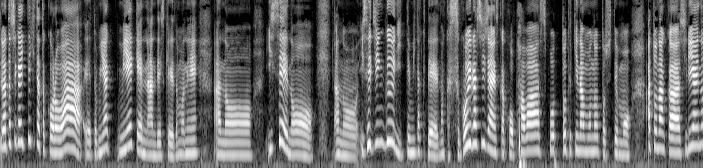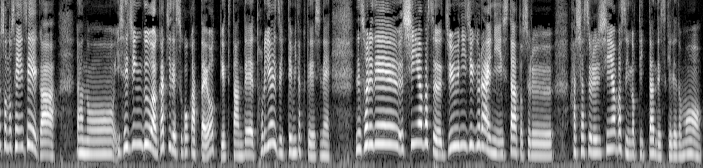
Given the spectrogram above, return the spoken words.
で、私が行ってきたところは、えっ、ー、と、三重県なんですけれどもね、あの伊勢の、あの伊勢神宮に行ってみたくて、なんかすごいらしいじゃないですか、こう、パワースポット的なものとしても。あとなんか、知り合いのその先生が、あの伊勢神宮はガチですごかったよって言ってたんで、とりあえず行ってみたくてですね。で、それで、深夜バス12時ぐらいにスタートする、発車する深夜バスに乗って行ったんですけれども、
